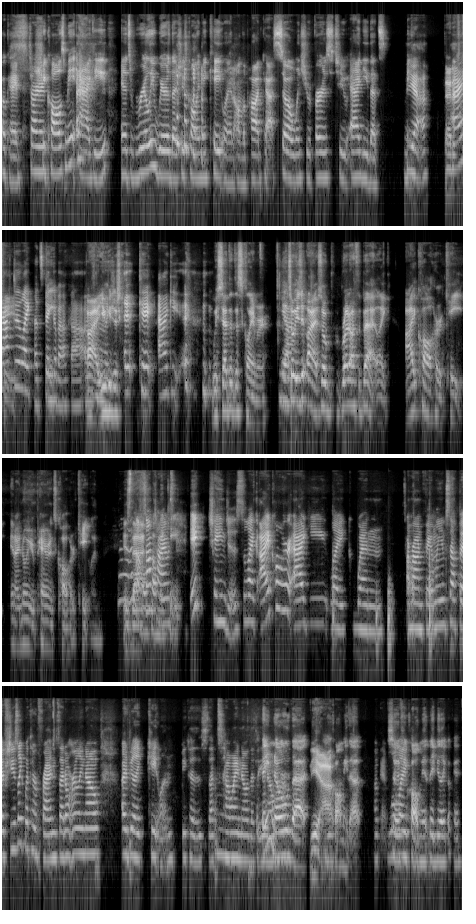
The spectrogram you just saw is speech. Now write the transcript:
Okay. started. She calls me Aggie, and it's really weird that she's calling me Caitlin on the podcast. So when she refers to Aggie, that's me. yeah, That is I have Cait. to like That's think Cait. about that. I All was you like, could just. Eh, okay, Aggie. We said the disclaimer. Yeah. So is it all right? So right off the bat, like I call her Cait, and I know your parents call her Caitlin. Is I that- don't call me Sometimes. It changes. So like I call her Aggie like when I'm oh. around family and stuff. But if she's like with her friends, I don't really know. I'd be like Caitlin because that's how mm. I know that But they, they know her. that Yeah. you call me that. Okay, So well, if like you called me, they'd be like, okay.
